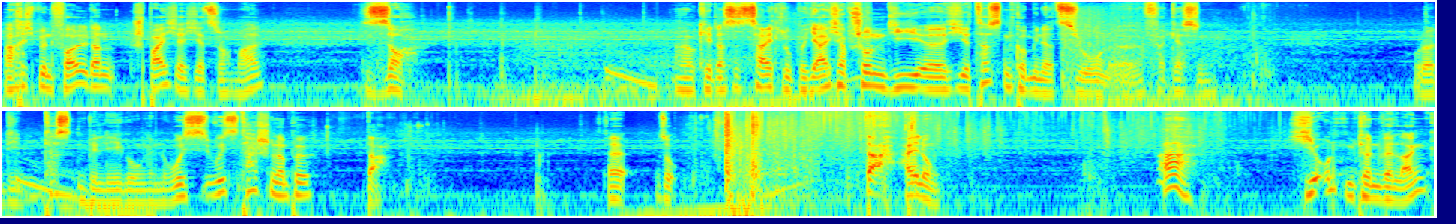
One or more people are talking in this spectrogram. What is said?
Ach, ich bin voll, dann speichere ich jetzt nochmal. So. Okay, das ist Zeitlupe. Ja, ich habe schon die äh, hier Tastenkombination äh, vergessen. Oder die Tastenbelegungen. Wo ist, wo ist die Taschenlampe? Da. Äh, so. Da, Heilung. Ah, hier unten können wir lang.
